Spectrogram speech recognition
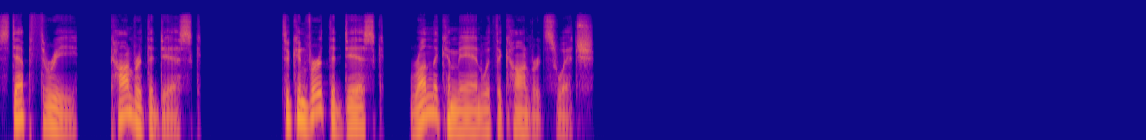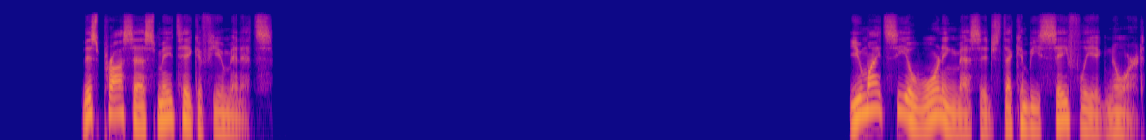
Step 3. Convert the disk. To convert the disk, run the command with the convert switch. This process may take a few minutes. You might see a warning message that can be safely ignored.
